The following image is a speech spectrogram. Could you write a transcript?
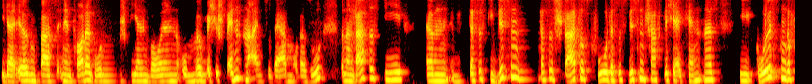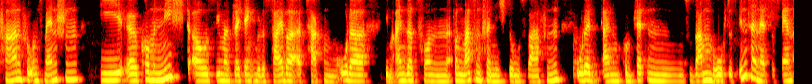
die da irgendwas in den Vordergrund spielen wollen, um irgendwelche Spenden einzuwerben oder so, sondern das ist die ähm, das ist die Wissen, das ist Status quo, das ist wissenschaftliche Erkenntnis. Die größten Gefahren für uns Menschen die äh, kommen nicht aus, wie man vielleicht denken würde, Cyberattacken oder dem Einsatz von, von Massenvernichtungswaffen oder einem kompletten Zusammenbruch des Internets. Das, wären,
